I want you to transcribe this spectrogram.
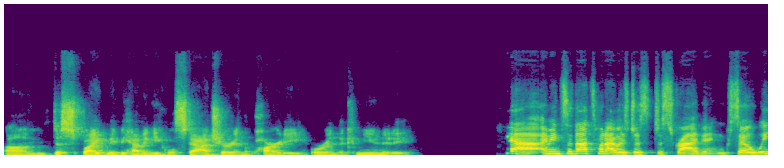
um, despite maybe having equal stature in the party or in the community. Yeah, I mean, so that's what I was just describing. So we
